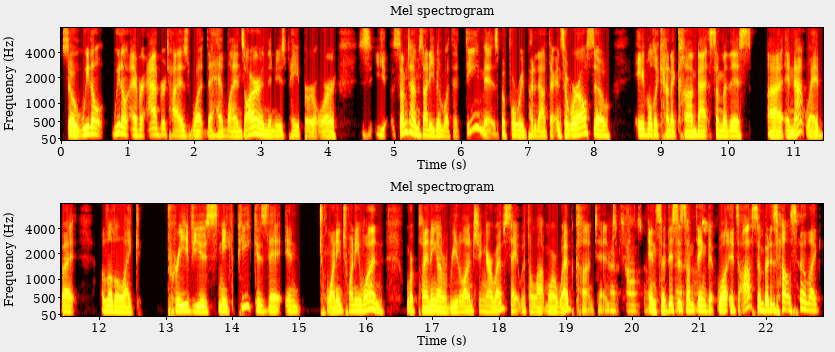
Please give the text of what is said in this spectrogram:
So we don't we don't ever advertise what the headlines are in the newspaper or sometimes not even what the theme is before we put it out there. And so we're also able to kind of combat some of this uh, in that way but a little like preview sneak peek is that in 2021 we're planning on relaunching our website with a lot more web content awesome. and so this That's is something awesome. that well it's awesome but it's also like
